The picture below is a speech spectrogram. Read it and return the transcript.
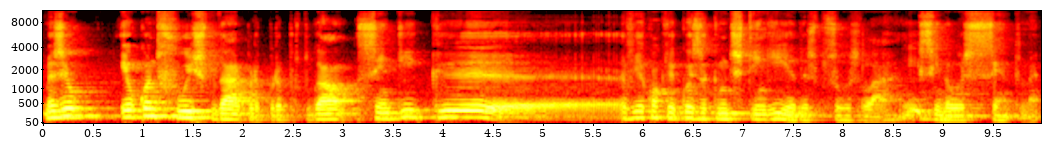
Mas eu, eu quando fui estudar para, para Portugal, senti que havia qualquer coisa que me distinguia das pessoas de lá, e isso ainda hoje se sente, não é?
